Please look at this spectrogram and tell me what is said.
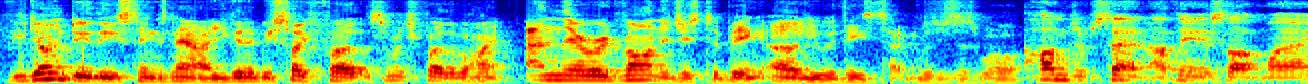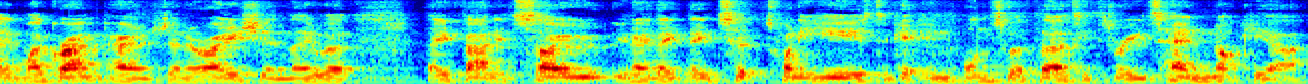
If you don't do these things now, you're going to be so further, so much further behind. And there are advantages to being early with these technologies as well. Hundred percent. I think it's like my, my grandparents' generation. They were they found it so you know they, they took twenty years to get in onto a thirty three ten Nokia,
